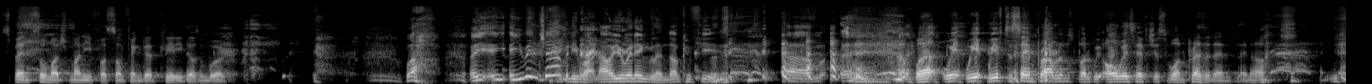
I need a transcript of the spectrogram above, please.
Spend so much money for something that clearly doesn't work. Well, are you, are you in Germany right now? Are you in England? I'm confused. Um, well, we, we, we have the same problems, but we always have just one president, you know. yeah,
